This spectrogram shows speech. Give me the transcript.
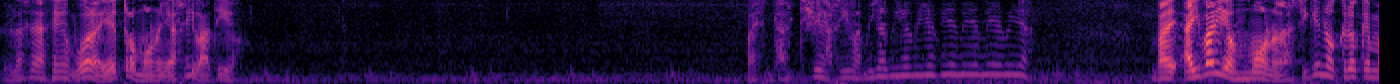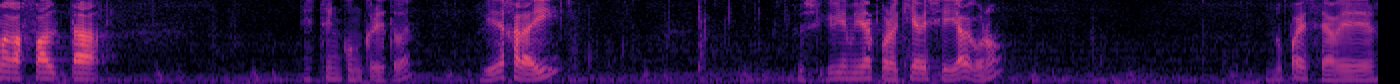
Pero la sensación. Bueno, hay otro mono ahí arriba, tío Vale, está el tío ahí arriba Mira, mira, mira, mira, mira, mira Vale, hay varios monos Así que no creo que me haga falta Este en concreto, ¿eh? Lo voy a dejar ahí Pero sí que voy a mirar por aquí a ver si hay algo, ¿no? No parece haber...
